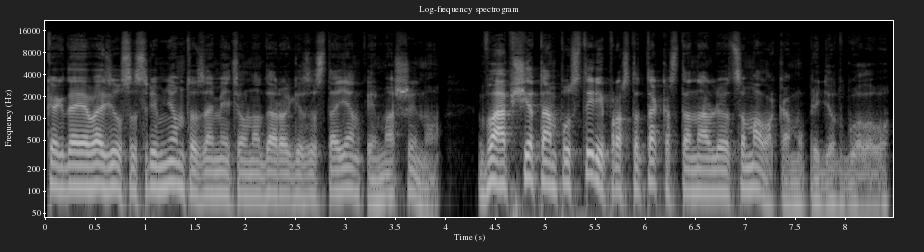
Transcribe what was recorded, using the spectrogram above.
Когда я возился с ремнем, то заметил на дороге за стоянкой машину. Вообще там пустырь, и просто так останавливаться мало кому придет в голову.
